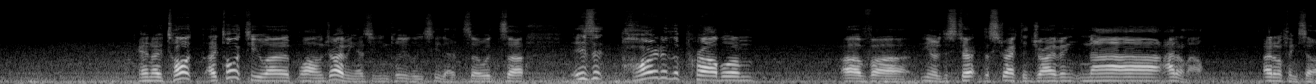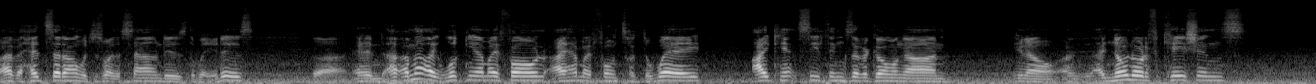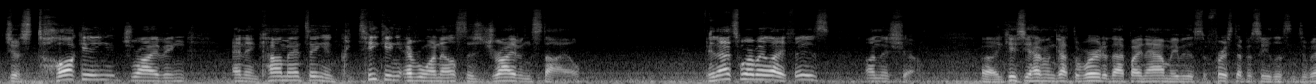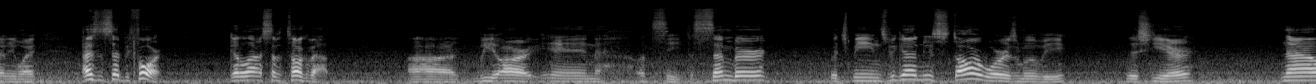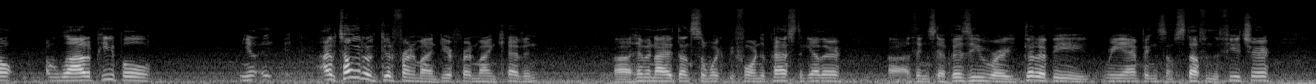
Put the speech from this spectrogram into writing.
and I talk I talk to you uh, while I'm driving, as you can clearly see that. So it's uh, is it part of the problem of uh, you know distra- distracted driving? Nah, I don't know. I don't think so. I have a headset on, which is why the sound is the way it is. Uh, and I'm not like looking at my phone. I have my phone tucked away. I can't see things that are going on. You know, I, I no notifications. Just talking, driving, and then commenting and critiquing everyone else's driving style. And that's where my life is on this show. Uh, in case you haven't got the word of that by now, maybe this is the first episode you listen to But anyway. As I said before, got a lot of stuff to talk about. Uh, we are in, let's see, December, which means we got a new Star Wars movie this year. Now, a lot of people, you know, I'm talking to a good friend of mine, dear friend of mine, Kevin. Uh, him and I have done some work before in the past together. Uh, things got busy. We're gonna be reamping some stuff in the future,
